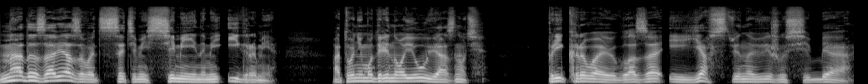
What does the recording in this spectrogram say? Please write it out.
Надо завязывать с этими семейными играми, а то не мудрено и увязнуть. Прикрываю глаза и явственно вижу себя,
